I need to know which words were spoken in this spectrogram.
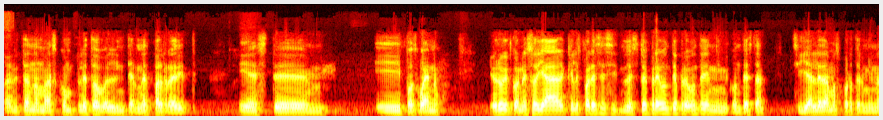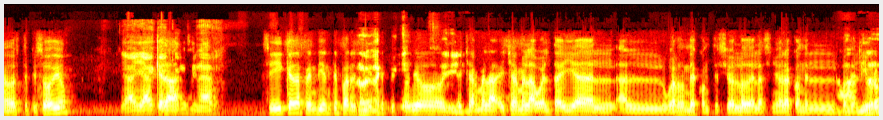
Ahorita nomás completo el internet para el Reddit. Y este, y pues bueno, yo creo que con eso ya, ¿qué les parece si les estoy pregunte y pregunte y ni me contestan? Si ya le damos por terminado este episodio. Ya, ya, queda, que. Sí, queda pendiente para el siguiente episodio echarme, la, echarme la vuelta ahí al, lugar donde aconteció lo de la señora con el, con el libro.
